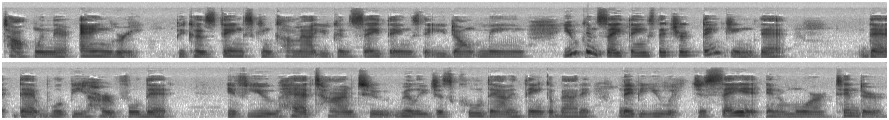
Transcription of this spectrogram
talk when they're angry because things can come out. You can say things that you don't mean. You can say things that you're thinking that that that will be hurtful that if you had time to really just cool down and think about it maybe you would just say it in a more tender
